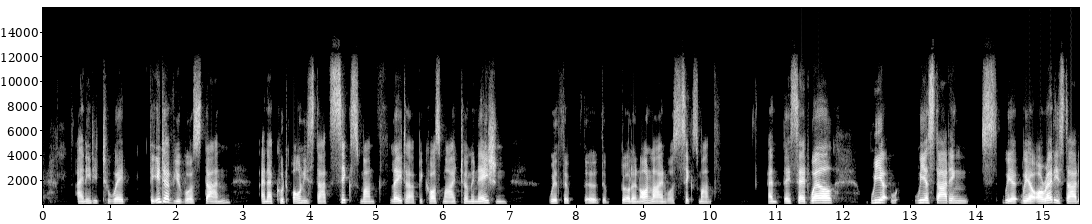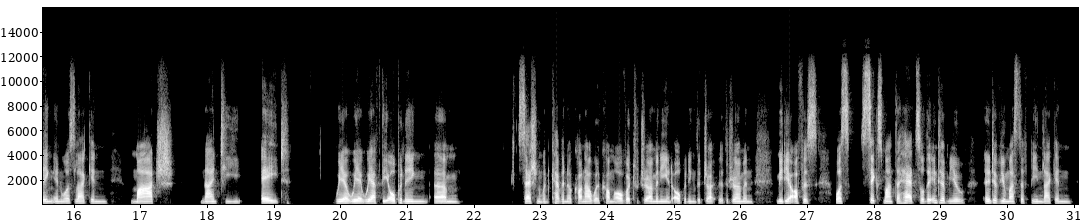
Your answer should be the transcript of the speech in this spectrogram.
I needed to wait the interview was done and I could only start six months later because my termination with the, the, the Berlin Online was six months. And they said, well, we are, we are starting, we are, we are already starting and was like in March 98. We, are, we, are, we have the opening um, session when Kevin O'Connor will come over to Germany and opening the, the German media office was six months ahead. So the interview, interview must have been like in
